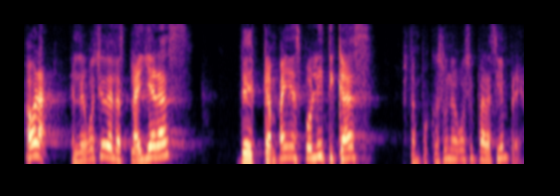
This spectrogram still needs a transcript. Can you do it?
Ahora, el negocio de las playeras, de campañas políticas, pues tampoco es un negocio para siempre.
